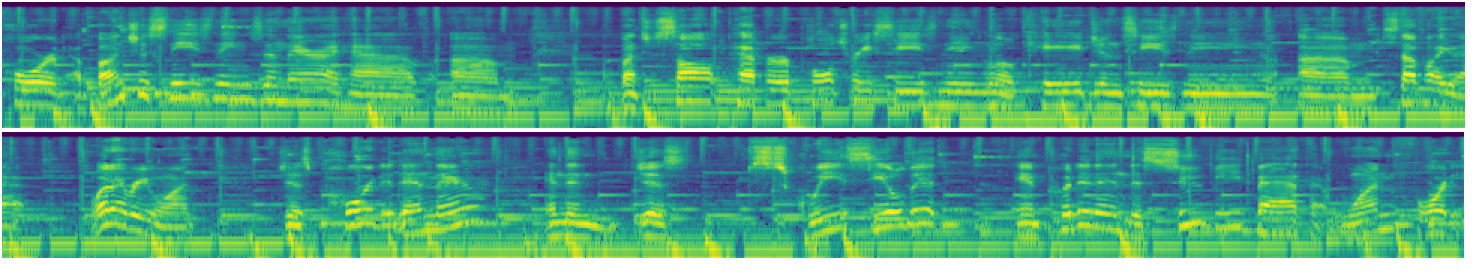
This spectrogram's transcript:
poured a bunch of seasonings in there. I have um, bunch of salt, pepper, poultry seasoning, little Cajun seasoning, um, stuff like that. Whatever you want. Just poured it in there and then just squeeze sealed it and put it in the sous vide bath at 140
